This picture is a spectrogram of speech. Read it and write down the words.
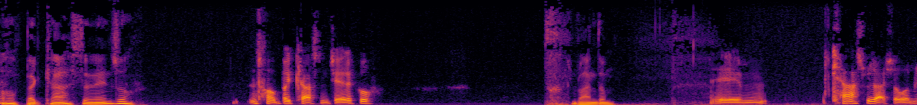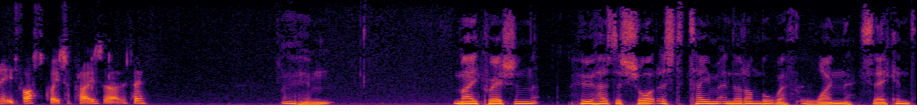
Oh, Big Cass and Enzo. No, Big Cass and Jericho. Random. Um, Cass was actually eliminated first. Quite surprised at the time. Um, my question, who has the shortest time in the Rumble with one second?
